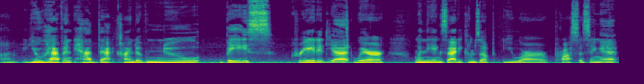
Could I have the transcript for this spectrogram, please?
um, you haven't had that kind of new base created yet where when the anxiety comes up, you are processing it.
